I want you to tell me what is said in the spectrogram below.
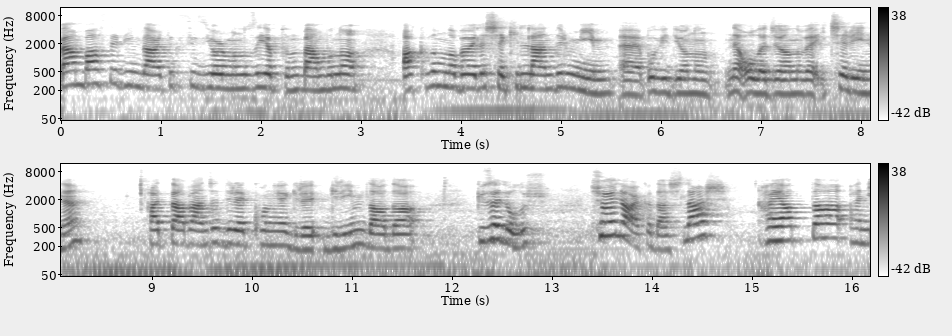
Ben bahsedeyim de artık siz yorumunuzu yapın. Ben bunu aklımla böyle şekillendirmeyeyim e, bu videonun ne olacağını ve içeriğini. Hatta bence direkt konuya gire- gireyim daha da güzel olur. Şöyle arkadaşlar, hayatta hani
